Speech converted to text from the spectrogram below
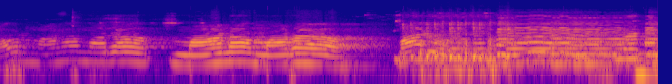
ಅವ್ರ ಮಾನ ಮಾರ ಮಾನ ಮಾರ ಮಾಡು. ಇವತ್ತು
